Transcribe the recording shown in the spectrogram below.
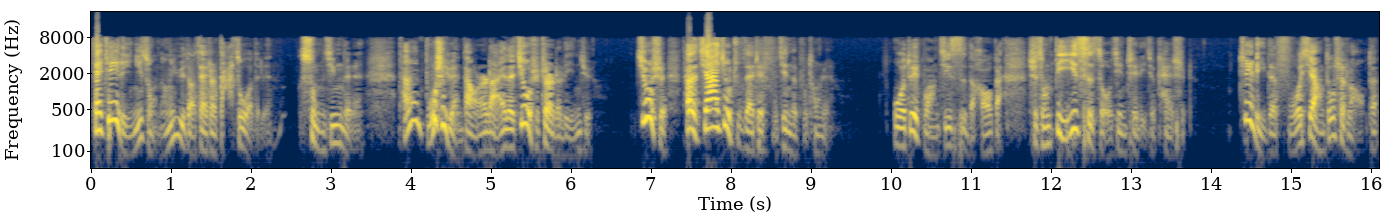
在这里，你总能遇到在这儿打坐的人、诵经的人，他们不是远道而来的，就是这儿的邻居，就是他的家就住在这附近的普通人。我对广济寺的好感是从第一次走进这里就开始的。这里的佛像都是老的，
